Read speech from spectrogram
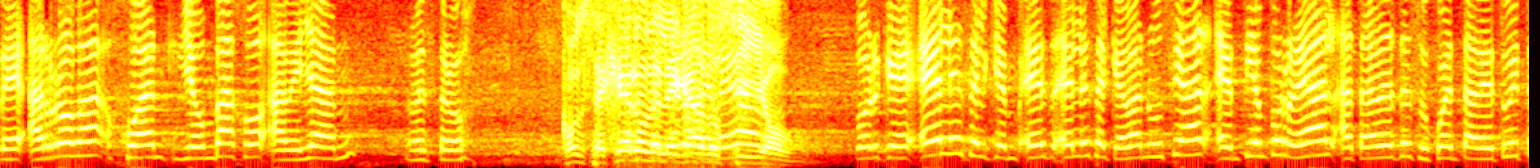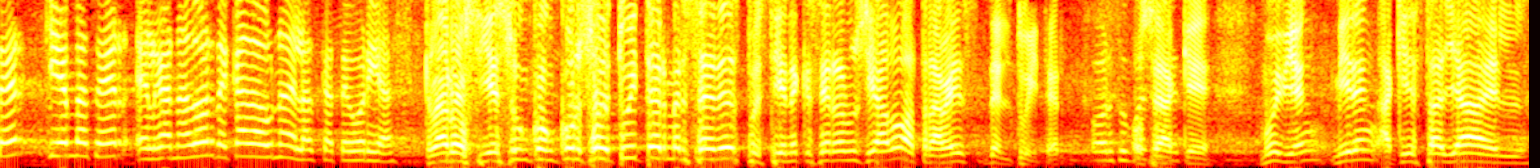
de arroba Juan-Avellán, nuestro consejero, delegado, CEO porque él es el que es, él es el que va a anunciar en tiempo real a través de su cuenta de Twitter quién va a ser el ganador de cada una de las categorías. Claro, si es un concurso de Twitter Mercedes, pues tiene que ser anunciado a través del Twitter. Por supuesto. O sea que muy bien, miren, aquí está ya el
